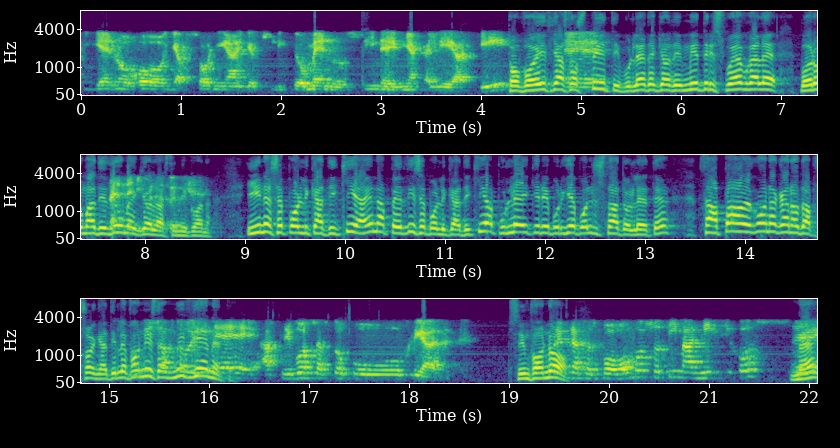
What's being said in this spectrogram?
πηγαίνω εγώ για ψώνια για τους ηλικιωμένους είναι μια καλή αρχή. Το βοήθεια στο Ε, σπίτι που λέτε και ο Δημήτρης που έβγαλε, μπορούμε να τη δούμε ναι, κιόλας ναι, στην ναι. εικόνα. Είναι σε πολυκατοικία, ένα παιδί σε πολυκατοικία που λέει, κύριε Υπουργέ, πολύ σωστά το λέτε, θα πάω εγώ να κάνω τα ψώνια. Τηλεφωνήστε, Νομίζω μην αυτό βγαίνετε. Είναι ακριβώς αυτό που χρειάζεται. Συμφωνώ. Πρέπει να σας πω όμως ότι είμαι ανήσυχος Ναι. ε,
